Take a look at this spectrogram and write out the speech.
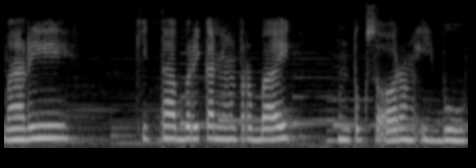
Mari kita berikan yang terbaik untuk seorang ibu.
